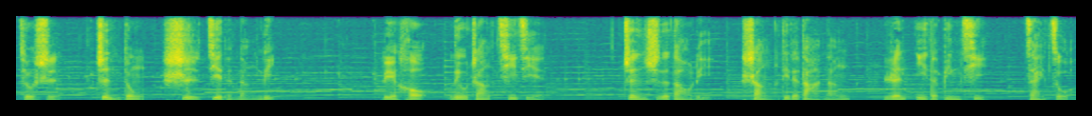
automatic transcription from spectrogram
就是“震动世界的能力”。林后六章七节，真实的道理，上帝的大能，仁义的兵器，在左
